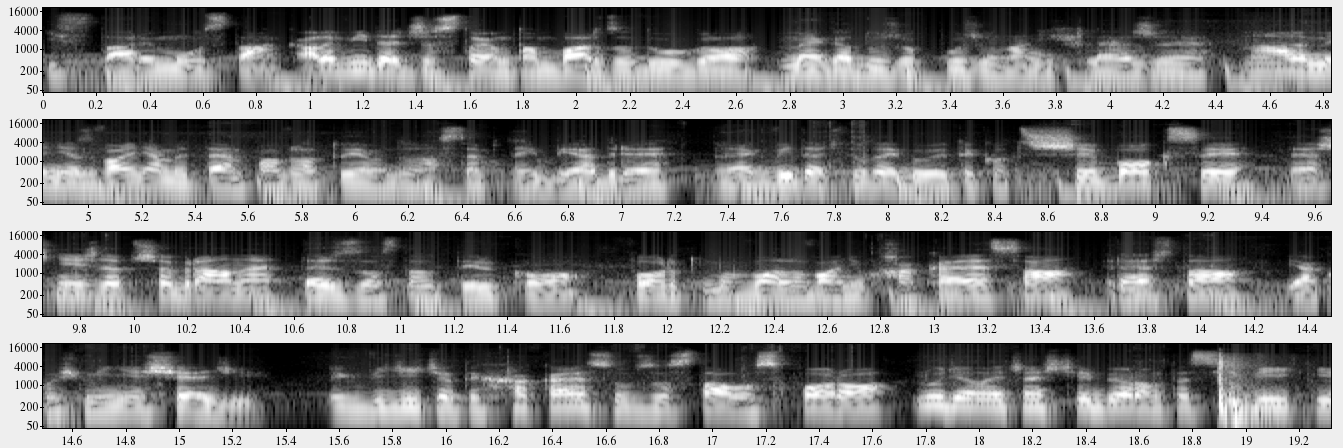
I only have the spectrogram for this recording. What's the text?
i stary Mustang. Ale widać, że stoją tam bardzo długo, mega dużo kurzu na nich leży. No ale my nie zwalniamy tempa, wlatujemy do następnej Biedry. No jak widać tutaj były tylko trzy boksy, też nieźle przebrane. Też został tylko Ford w malowaniu HKS-a, reszta jakoś mi nie siedzi. Jak widzicie, tych HKS-ów zostało sporo. Ludzie najczęściej biorą te Civiki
